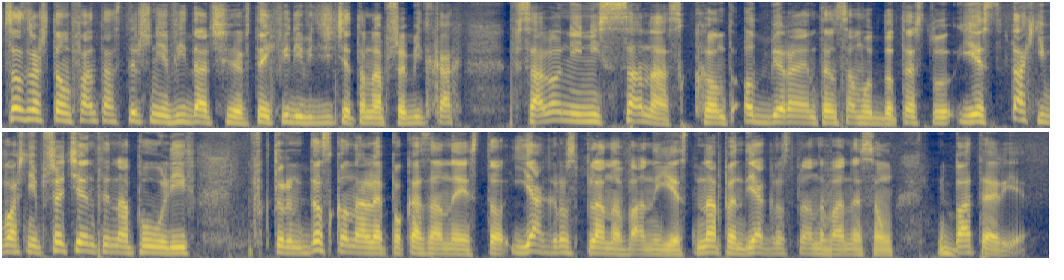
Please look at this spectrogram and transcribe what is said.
co zresztą fantastycznie widać, w tej chwili widzicie to na przebitkach. W salonie Nissana, skąd odbierałem ten samochód do testu, jest taki właśnie przecięty na pół Leaf, w którym doskonale pokazane jest to, jak rozplanowany jest napęd, jak rozplanowane są baterie.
